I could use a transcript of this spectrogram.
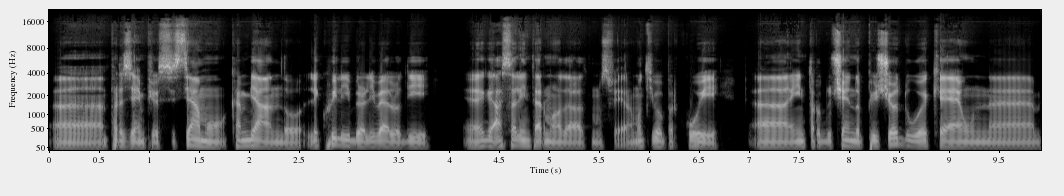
Eh, per esempio, se stiamo cambiando l'equilibrio a livello di eh, gas all'interno dell'atmosfera, motivo per cui eh, introducendo più CO2 che è un eh,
